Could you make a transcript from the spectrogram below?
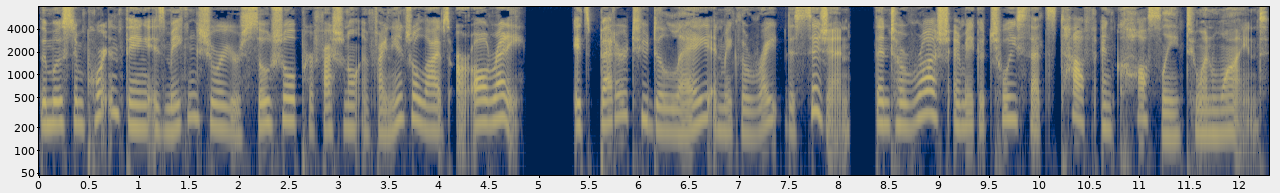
The most important thing is making sure your social, professional, and financial lives are all ready. It's better to delay and make the right decision than to rush and make a choice that's tough and costly to unwind.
